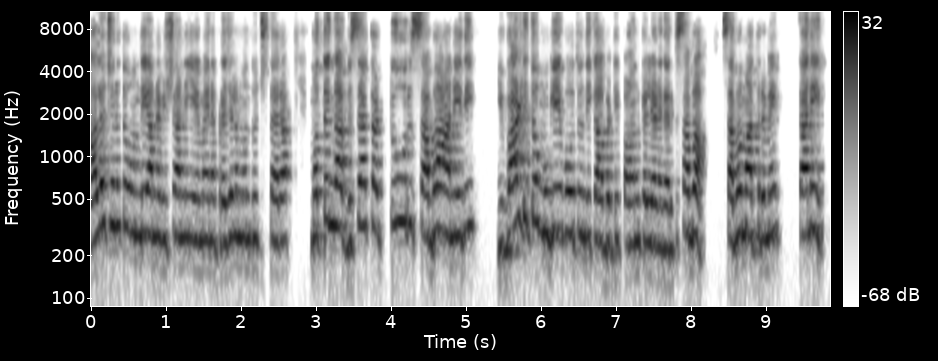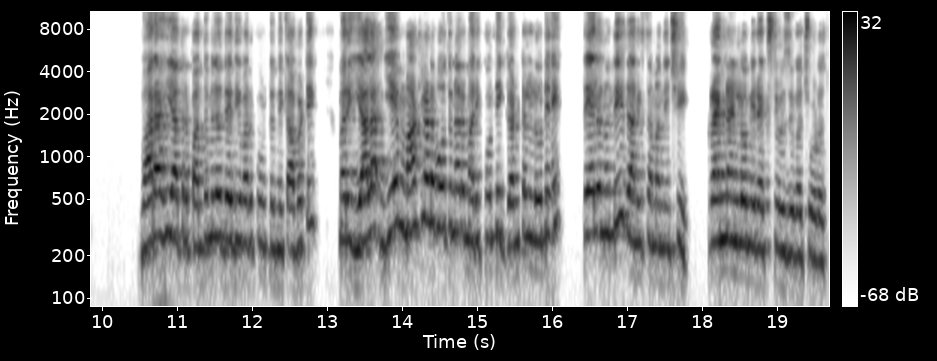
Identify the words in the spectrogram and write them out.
ఆలోచనతో ఉంది అన్న విషయాన్ని ఏమైనా ప్రజల ముందు ఉంచుతారా? మొత్తంగా విశాఖ టూర్ సభ అనేది ఇవాళ్టితో ముగియబోతుంది కాబట్టి పవన్ కళ్యాణ్ గారికి సభ. సభ మాత్రమే కానీ వారాహి యాత్ర పంతొమ్మిదో తేదీ వరకు ఉంటుంది కాబట్టి మరి ఎలా ఏం మాట్లాడబోతున్నారు మరి కొన్ని గంటల్లోనే తేలనుంది. దానికి సంబంధించి ప్రైమ్ నైన్లో మీరు ఎక్స్క్లూజివ్గా చూడొచ్చు.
